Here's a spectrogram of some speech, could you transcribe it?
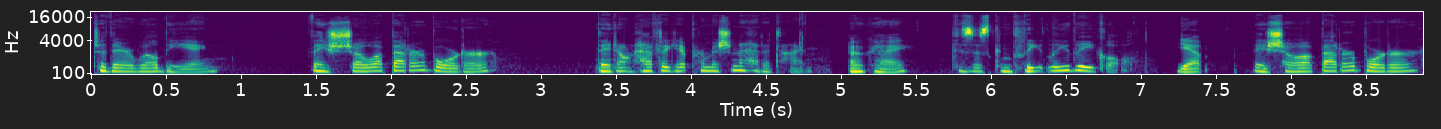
to their well being. They show up at our border. They don't have to get permission ahead of time. Okay. This is completely legal. Yep. They show up at our border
